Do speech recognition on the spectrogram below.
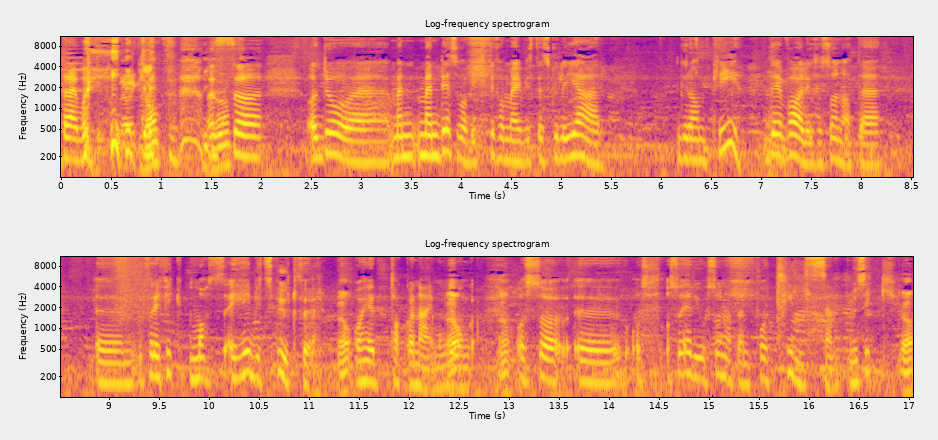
drev og gikk litt. Og så, og da, eh, men, men det som var viktig for meg hvis jeg skulle gjøre Grand Prix, det var liksom sånn at eh, Um, for jeg fikk masse Jeg har blitt spurt før, Ja. og jeg har takka nei mange Ja, ganger. ja. Og, så, uh, og, og så er det jo sånn at en får tilsendt musikk. Ja.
